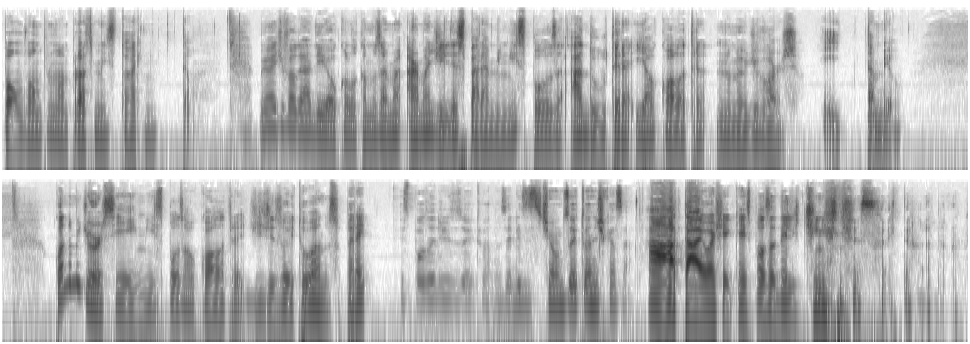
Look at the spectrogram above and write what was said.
Bom, vamos pra uma próxima história, então. Meu advogado e eu colocamos arma- armadilhas para minha esposa, adúltera e alcoólatra, no meu divórcio. Eita, meu. Quando me divorciei, minha esposa alcoólatra, de 18 anos... Peraí. Esposa de 18 anos. Eles tinham 18 anos de casado. Ah, tá. Eu achei que a esposa dele tinha 18 anos.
